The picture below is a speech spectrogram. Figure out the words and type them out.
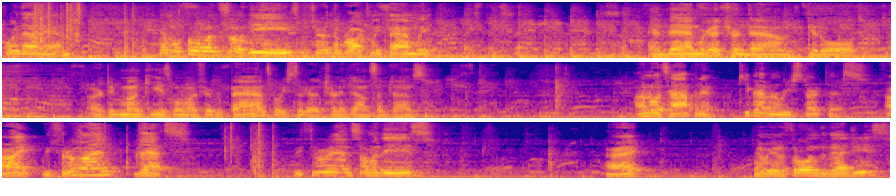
for that end. Then we'll throw in some of these, which are in the broccoli family. And then we're gonna turn down good old Arctic Monkey is one of my favorite bands, but we still gotta turn it down sometimes. I don't know what's happening. I keep having to restart this. All right, we threw in this. We threw in some of these. All right. Then we're gonna throw in the veggies.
